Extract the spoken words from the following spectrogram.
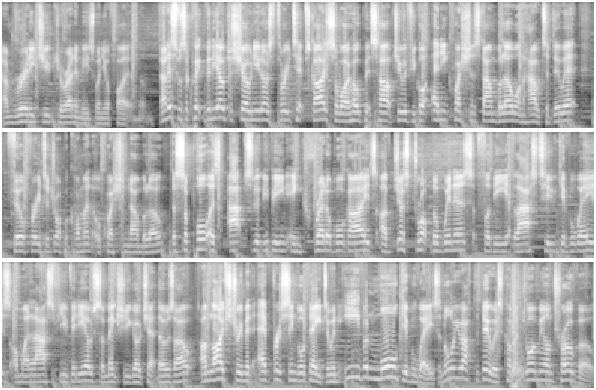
and really juke your enemies when you're fighting them. Now, this was a quick video just showing you those three tips, guys, so I hope it's helped you. If you've got any questions down below on how to do it, feel free to drop a comment or question down below. The support has absolutely been incredible, guys. I've just dropped the winners for the last two giveaways on my last few videos, so make sure you go check those out. I'm live streaming every single day doing even more giveaways, and all you have to do is come and join me on Trovo.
